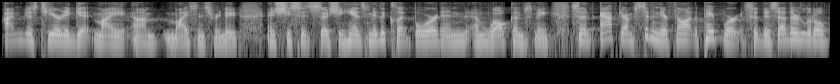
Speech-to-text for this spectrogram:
I'm just here to get my um, license renewed. And she said, so she hands me the clipboard and, and welcomes me. So after I'm sitting there filling out the paperwork, so this other little,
